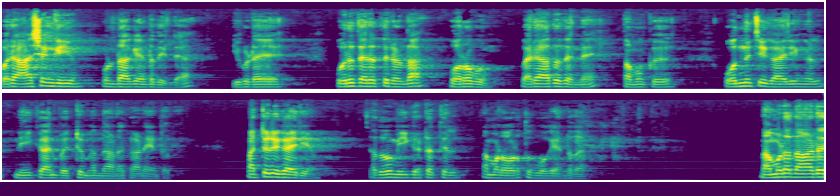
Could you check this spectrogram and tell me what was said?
ഒരാശങ്കയും ഉണ്ടാകേണ്ടതില്ല. ഇവിടെ ഒരു തരത്തിലുള്ള കുറവും വരാതെ തന്നെ നമുക്ക് ഒന്നിച്ച് കാര്യങ്ങൾ നീക്കാൻ പറ്റുമെന്നാണ് കാണേണ്ടത്. മറ്റൊരു കാര്യം അതും ഈ ഘട്ടത്തിൽ നമ്മൾ ഓർത്തു പോകേണ്ടതാണ്. നമ്മുടെ നാട്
